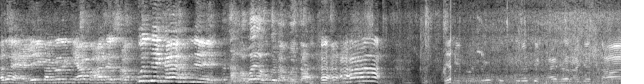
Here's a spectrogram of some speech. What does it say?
अरे हेलीकॉप्टर क्या बात है सब कुछ देखा है हमने હવે આવું તો ના બોલતા ये खूबसूरत देखा है राजस्थान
